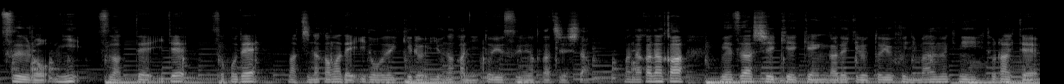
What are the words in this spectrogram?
通路に座っていてそこで街中まで移動できる夜中にというそういう形でした、まあ、なかなか珍しい経験ができるというふうに前向きに捉えて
